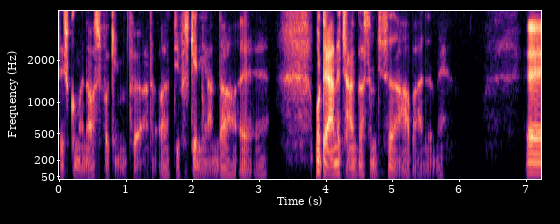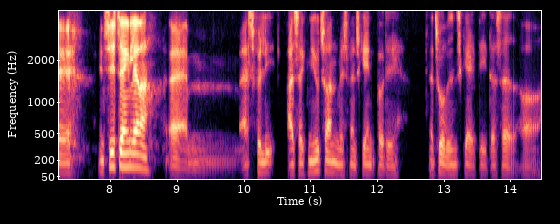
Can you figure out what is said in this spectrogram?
det skulle man også få gennemført, og de forskellige andre øh, moderne tanker, som de sidder og arbejdede med. Øh, en sidste englænder øh, er selvfølgelig Isaac Newton, hvis man skal ind på det naturvidenskabelige, der sad og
